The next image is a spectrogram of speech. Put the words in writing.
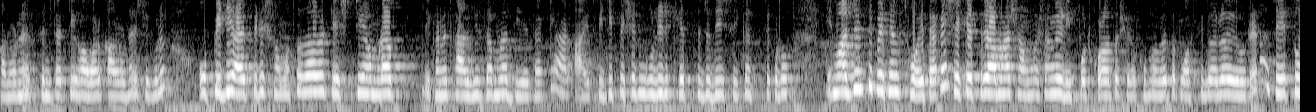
কারণে সেন্টারটি হওয়ার কারণে সেগুলো ওপিডি আইপিডি সমস্ত ধরনের টেস্টই আমরা এখানে সার্ভিস আমরা দিয়ে থাকি। আর আইপিডি পেশেন্টগুলির ক্ষেত্রে যদি সেক্ষেত্রে কোনো ইমার্জেন্সি পেশেন্ট হয়ে থাকে, সেক্ষেত্রে আমরা সঙ্গে সঙ্গে রিপোর্ট করা তো সেরকমভাবে তো পসিবল হয়ে ওঠে না। যেহেতু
